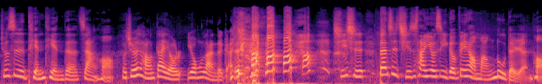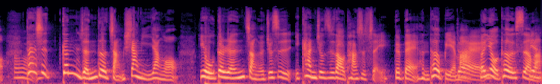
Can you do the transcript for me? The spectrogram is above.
就是甜甜的这样哈，我觉得好像带有慵懒的感觉。其实，但是其实他又是一个非常忙碌的人哈，但是跟人的长相一样哦。有的人长得就是一看就知道他是谁，对不对？很特别嘛，很有特色嘛。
